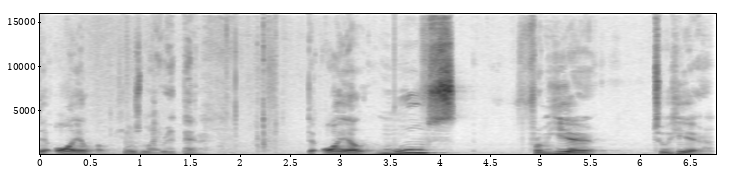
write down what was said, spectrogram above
the oil, oh, here's my red pen. The oil moves from here to here.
